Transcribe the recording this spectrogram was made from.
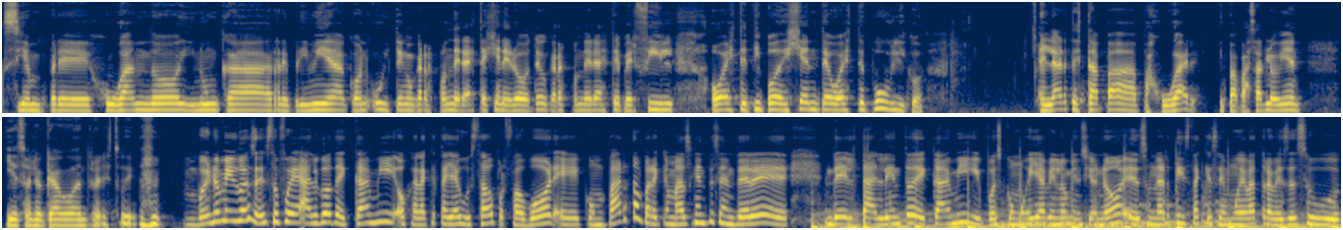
siempre jugando y nunca reprimida con, uy, tengo que responder a este género, tengo que responder a este perfil o a este tipo de gente o a este público el arte está para jugar y para pasarlo bien. Y eso es lo que hago dentro del estudio. Bueno amigos, esto fue algo de Cami. Ojalá que te haya gustado. Por favor, eh, compartan para que más gente se entere del talento de Cami. Y pues como ella bien lo mencionó, es una artista que se mueve a través de su,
